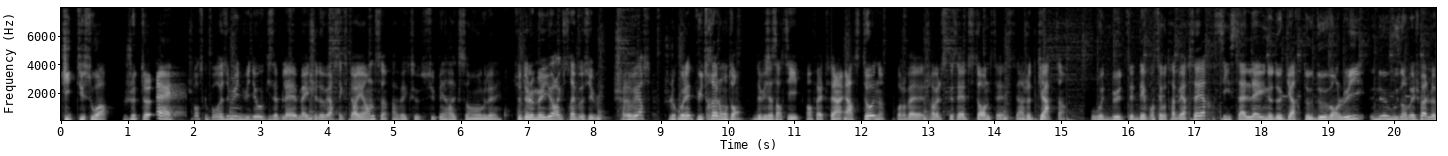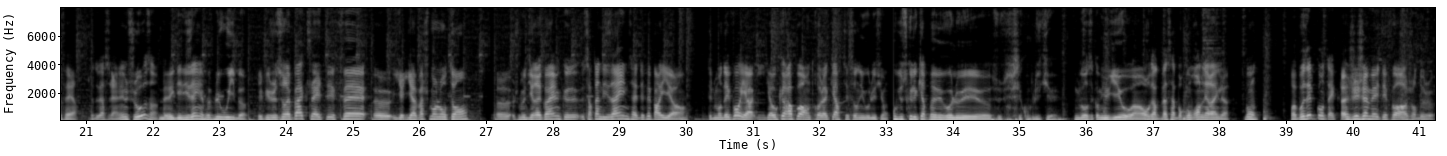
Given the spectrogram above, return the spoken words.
qui que tu sois, je te hais Je pense que pour résumer une vidéo qui s'appelait My Shadowverse Experience, avec ce super accent anglais, c'était le meilleur extrait possible. Shadowverse, je le connais depuis très longtemps. Depuis sa sortie, en fait. C'est un Hearthstone. Bon, je rappelle, ce que c'est Hearthstone, c'est un jeu de cartes votre but c'est de défoncer votre adversaire, si ça lane de cartes devant lui, ne vous empêche pas de le faire. Shadowverse c'est la même chose, mais avec des designs un peu plus weeb. Et puis je saurais pas que ça a été fait euh, il y, a vachement longtemps, euh, je me dirais quand même que certains designs ça a été fait par IA. Hein. T'es demandé fois, il y a, aucun rapport entre la carte et son évolution. Ou parce que les cartes peuvent évoluer, euh, c'est compliqué. Bon, c'est comme Yu-Gi-Oh! Hein, on regarde pas ça pour comprendre les règles. Bon, on va poser le contexte. J'ai jamais été fort à ce genre de jeu.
